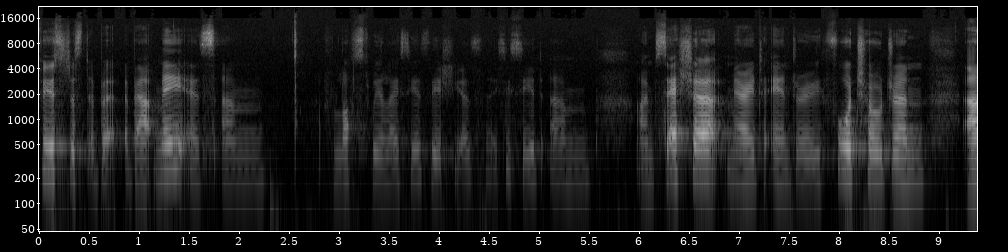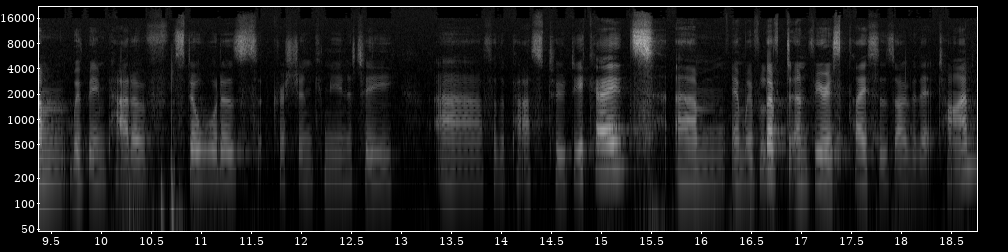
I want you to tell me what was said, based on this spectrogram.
first, just a bit about me. As um, I've lost where Lacey is, there she is. Lacey said, um, "I'm Sasha, married to Andrew, four children. Um, we've been part of Stillwaters Christian community." uh, for the past two decades, um, and we've lived in various places over that time.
